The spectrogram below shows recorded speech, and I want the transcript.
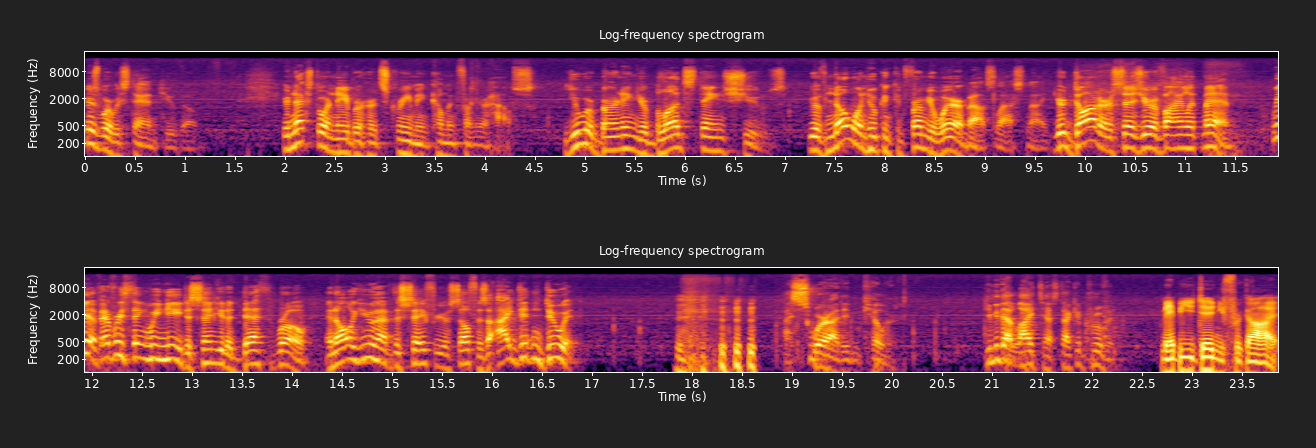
Here's where we stand, Hugo. Your next door neighbor heard screaming coming from your house. You were burning your blood-stained shoes. You have no one who can confirm your whereabouts last night. Your daughter says you're a violent man. We have everything we need to send you to death row, and all you have to say for yourself is, I didn't do it. I swear I didn't kill her. Give me that lie test. I can prove it. Maybe you did and you forgot.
